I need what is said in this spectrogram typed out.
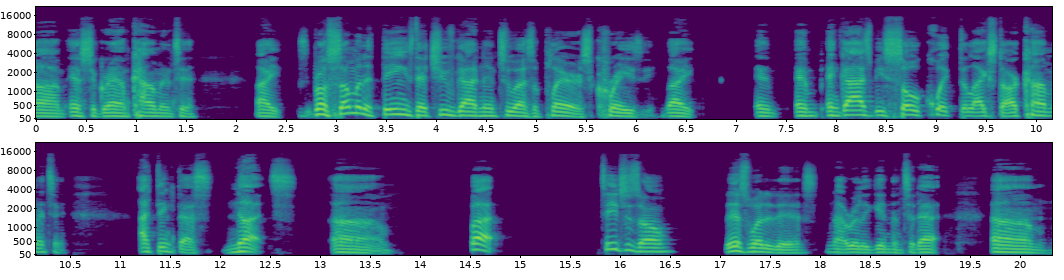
um, Instagram commenting. Like, bro, some of the things that you've gotten into as a player is crazy. Like, and and and guys be so quick to like start commenting. I think that's nuts. Um, but teacher's own. This is what it is. not really getting into that. Um,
